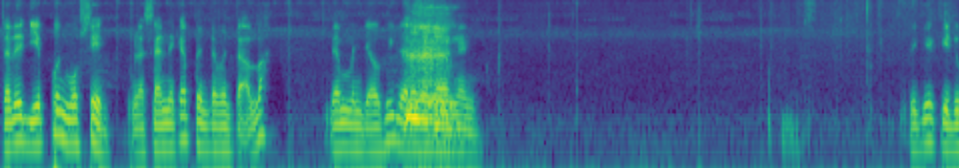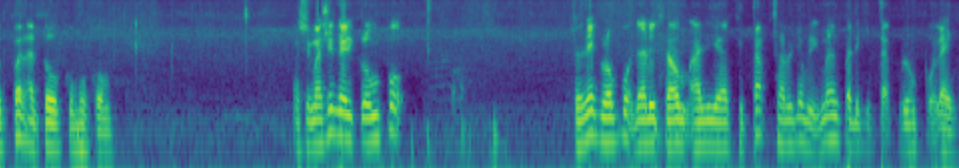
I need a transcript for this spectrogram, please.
Setelah dia pun musin melaksanakan perintah-perintah Allah dan menjauhi larangan-larangannya Tiga kehidupan atau hukum-hukum. Masing-masing dari kelompok Sebenarnya kelompok dari kaum ahli kitab seharusnya beriman pada kitab kelompok lain.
